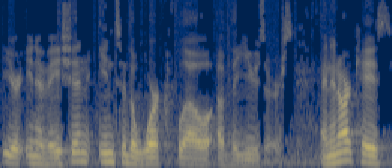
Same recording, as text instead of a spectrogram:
your innovation into the workflow of the users? And in our case,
